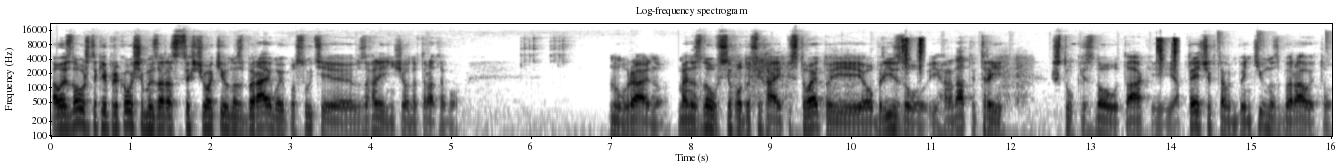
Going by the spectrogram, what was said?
але знову ж таки прикол, що ми зараз цих чуваків назбираємо і по суті взагалі нічого не втратимо. Ну, реально. У мене знову всього дофіга і пістолету, і обрізу, і гранати три штуки знову так, і аптечок там, і бентів назбирали, то.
